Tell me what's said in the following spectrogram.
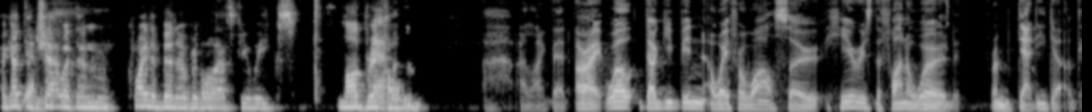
I got to Yeah. chat with him quite a bit over the last few weeks. Love Rick Yeah. Holden. I like that. All right. Well, Doug, you've been away for a while, so here is the final word from Daddy Doug.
